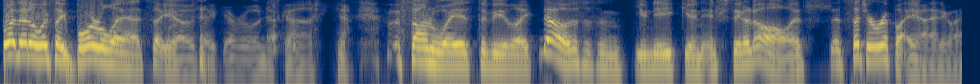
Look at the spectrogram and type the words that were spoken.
but then it looks like Borderlands. So you know, it's like everyone just kind of you know found ways to be like, no, this isn't unique and interesting at all. It's it's such a rip. You know, anyway.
